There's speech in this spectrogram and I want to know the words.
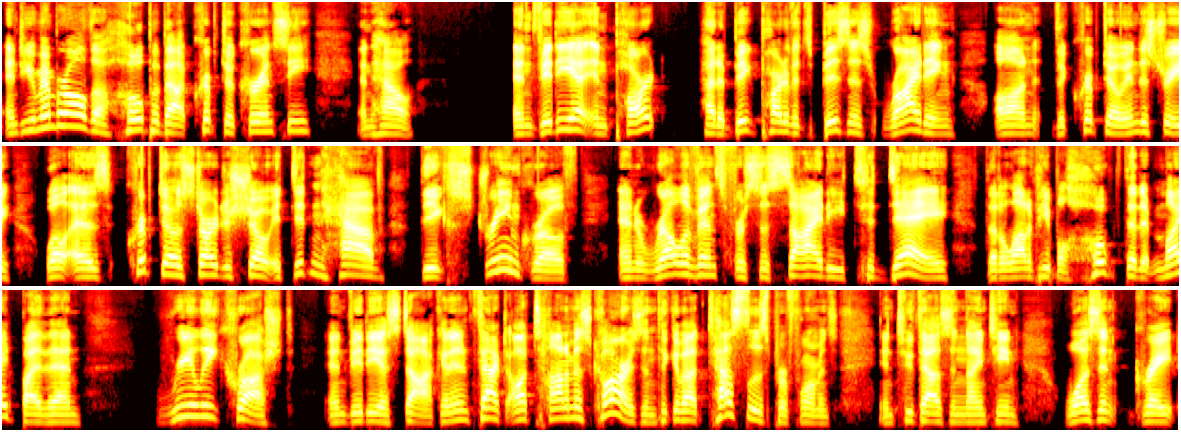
And do you remember all the hope about cryptocurrency and how Nvidia, in part, had a big part of its business riding on the crypto industry? Well, as crypto started to show it didn't have the extreme growth and relevance for society today that a lot of people hoped that it might by then, really crushed NVIDIA stock. And in fact, autonomous cars, and think about Tesla's performance in 2019, wasn't great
